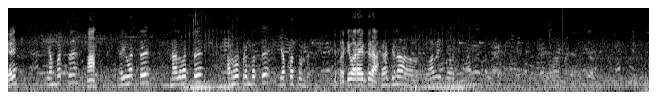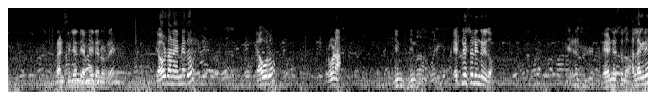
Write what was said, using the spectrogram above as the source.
ಹೇಳಿ. ಎಂಬತ್ತು ಹಾಂ. ಐವತ್ತು ನಲ್ವತ್ತು ಅರವತ್ತೊಂಬತ್ತು ಎಪ್ಪತ್ತೊಂದು. ಪ್ರತಿ ವಾರ ಇರ್ತೀರಾ? ದಿನ ವಾರ ಐತಿ ಇವತ್ತು ಮಾರಿ ಕೊಡಲ್ಲ. ಫ್ರೆಂಡ್ಸ್ ಇಲ್ಲೊಂದು ಎಮ್ಮೆ ಇದೆ ನೋಡ್ರಿ. ಯಾವ್ದಣ್ಣ ಅದು ಯಾವೂರು? ರೋಣ. ಹಿಂದ್ ಹಿಂದ್. ಎಷ್ಟನೇ ಸೂಲಿಂದ್ರಿ ಇದು? ಎರಡನೇ ಸೂಲು. ಅಲ್ಲಾಗ್ರಿ?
